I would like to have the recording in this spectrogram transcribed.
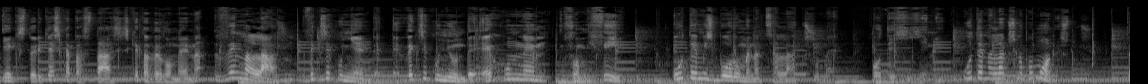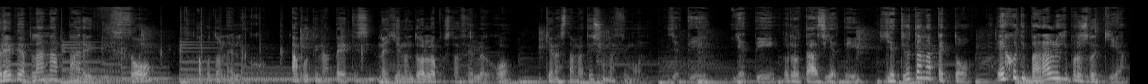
Οι εξωτερικές καταστάσεις και τα δεδομένα δεν αλλάζουν, δεν ξεκουνιούνται, ε, δεν ξεκουνιούνται, έχουν ε, δομηθεί. Ούτε εμείς μπορούμε να τις αλλάξουμε ό,τι έχει γίνει, ούτε να αλλάξουν από μόνες τους. Πρέπει απλά να παραιτηθώ από τον έλεγχο. Από την απέτηση να γίνονται όλα όπως τα θέλω εγώ και να σταματήσω να θυμώνω. Γιατί, γιατί, ρωτάς γιατί; Γιατί όταν απαιτώ, έχω την παράλογη προσδοκία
